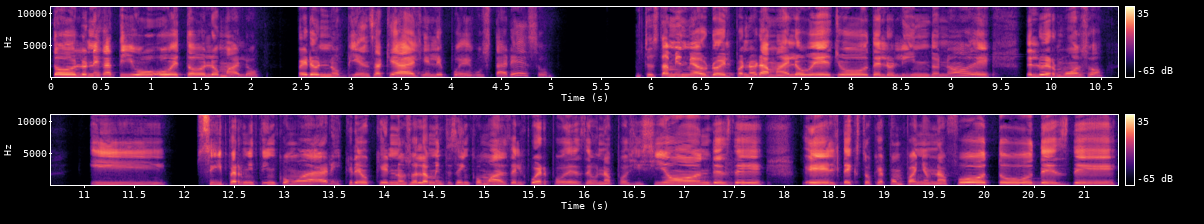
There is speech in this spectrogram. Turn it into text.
todo lo negativo o ve todo lo malo, pero no piensa que a alguien le puede gustar eso. Entonces también me abrió el panorama de lo bello, de lo lindo, ¿no? De, de lo hermoso. Y sí permite incomodar y creo que no solamente se incomoda desde el cuerpo, desde una posición, desde el texto que acompaña una foto, desde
